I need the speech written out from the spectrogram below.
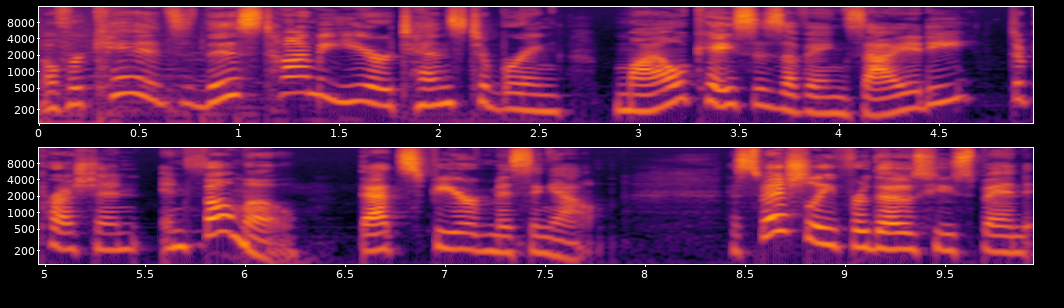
Now, for kids, this time of year tends to bring mild cases of anxiety, depression, and FOMO that's fear of missing out, especially for those who spend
